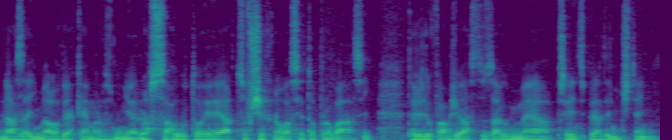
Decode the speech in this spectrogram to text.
nás zajímalo, v jakém rozsahu to je a co všechno vlastně to provází. Takže doufám, že vás to zaujme a přeji inspirativní čtení.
